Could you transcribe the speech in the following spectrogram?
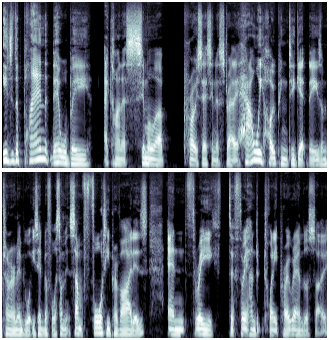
is the plan that there will be a kind of similar process in Australia? How are we hoping to get these? I'm trying to remember what you said before. Some some 40 providers and three to 320 programs or so.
